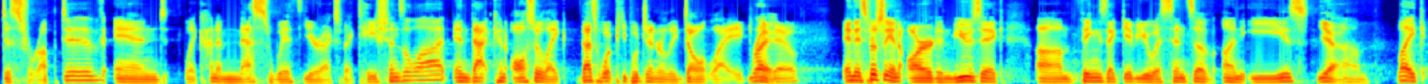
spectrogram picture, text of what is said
disruptive and like kind of mess with your expectations a lot and that can also like that's what people generally don't like Right. you know and especially in art and music um, things that give you a sense of unease Yeah. um, like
